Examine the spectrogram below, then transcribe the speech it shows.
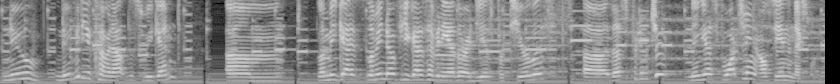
new new video coming out this weekend. Um, let me guys let me know if you guys have any other ideas for tier lists. Uh, that's pretty much it. Thank you guys for watching. I'll see you in the next one.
